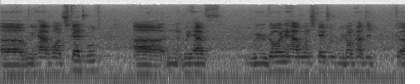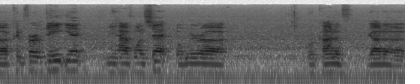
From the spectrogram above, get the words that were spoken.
Uh, we have one scheduled. Uh, we have we're going to have one scheduled. We don't have the uh, confirmed date yet. We have one set, but we're uh, we're kind of gotta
